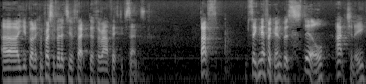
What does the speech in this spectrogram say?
uh, you've got a compressibility effect of around 50%. That's significant, but still, actually,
